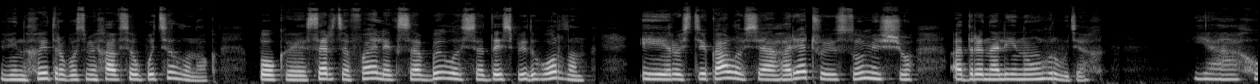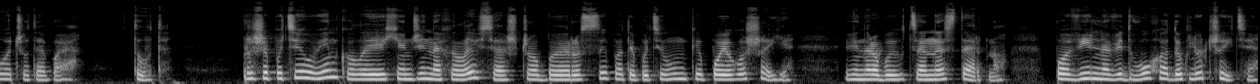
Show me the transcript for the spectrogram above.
Він хитро посміхався у поцілунок, поки серце Фелікса билося десь під горлом і розтікалося гарячою сумішю адреналіну у грудях. Я хочу тебе тут. Прошепотів він, коли Хьонджін нахилився, щоб розсипати поцілунки по його шиї. Він робив це нестерпно, повільно від вуха до ключиці.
